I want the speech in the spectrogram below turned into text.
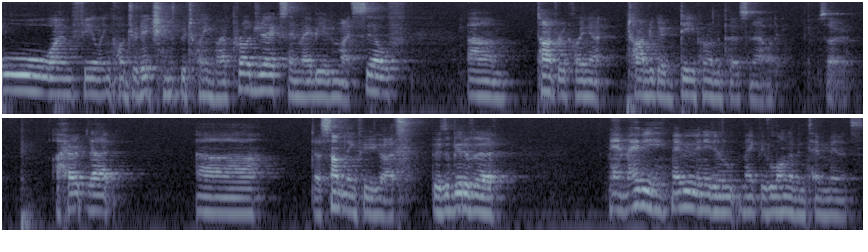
Oh, I'm feeling contradictions between my projects and maybe even myself. Um, time for a clean out. Time to go deeper on the personality. So, I hope that uh, does something for you guys. There's a bit of a man. Maybe maybe we need to make this longer than ten minutes.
